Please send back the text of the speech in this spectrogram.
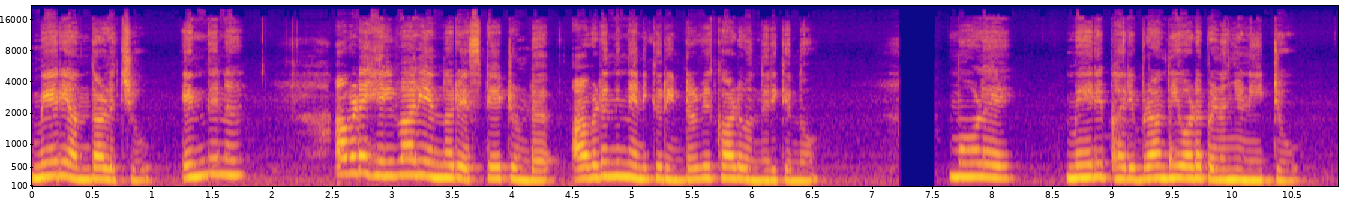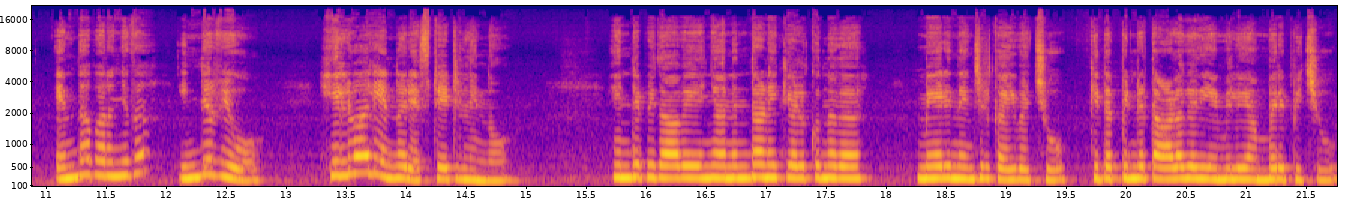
മേരി അന്താളിച്ചു. എന്തിന്? അവിടെ ഹിൽവാലി എന്നൊരു എസ്റ്റേറ്റ് ഉണ്ട്. അവിടെ നിന്ന് എനിക്കൊരു ഇന്റർവ്യൂ കാർഡ് വന്നിരിക്കുന്നു. മോളെ മേരി പരിഭ്രാന്തിയോടെ പിണഞ്ഞെണീറ്റു. എന്താ പറഞ്ഞത്? ഇന്റർവ്യൂവോ ഹിൽവാലി എന്നൊരു എസ്റ്റേറ്റിൽ നിന്നോ? എന്റെ പിതാവേ ഞാൻ എന്താണ് ഈ കേൾക്കുന്നത്? മേരി നെഞ്ചിൽ കൈവച്ചു കിതപ്പിന്റെ താളഗതി എമിലിയെ അമ്പരിപ്പിച്ചു.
